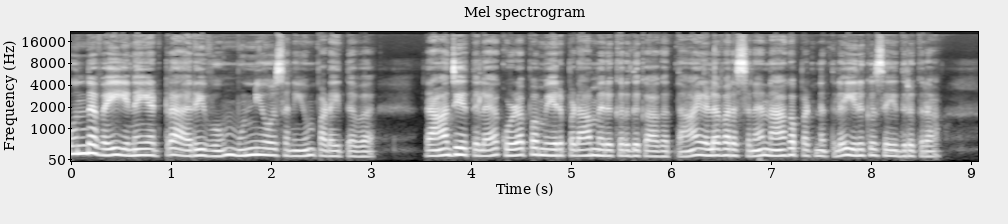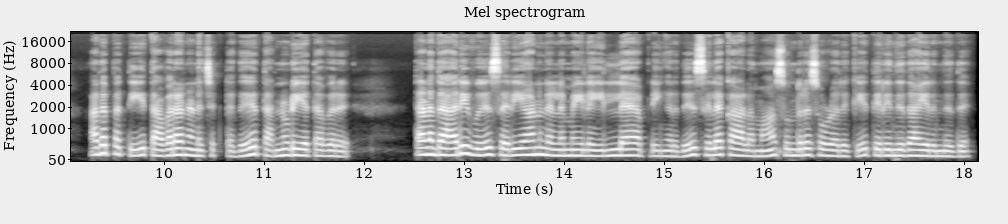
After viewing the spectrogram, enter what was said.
குந்தவை இணையற்ற அறிவும் முன் யோசனையும் படைத்தவ. ராஜ்யத்தில் குழப்பம் ஏற்படாமல் இருக்கிறதுக்காகத்தான் இளவரசனை நாகப்பட்டினத்தில் இருக்க செய்திருக்கிறா. அதை பற்றி தவறாக நினச்சிக்கிட்டது தன்னுடைய தவறு. தனது அறிவு சரியான நிலைமையில் இல்லை அப்படிங்கிறது சில காலமாக சுந்தர சோழருக்கே தெரிந்துதான் இருந்தது.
